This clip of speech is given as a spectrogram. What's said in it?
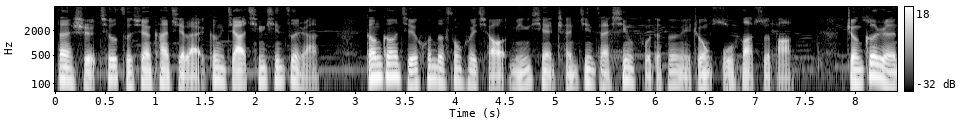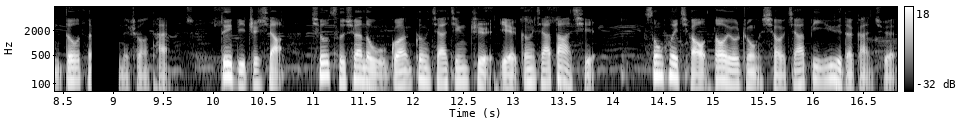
但是邱瓷炫看起来更加清新自然。刚刚结婚的宋慧乔明显沉浸在幸福的氛围中无法自拔，整个人都在的状态。对比之下，邱瓷炫的五官更加精致，也更加大气。宋慧乔倒有种小家碧玉的感觉。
